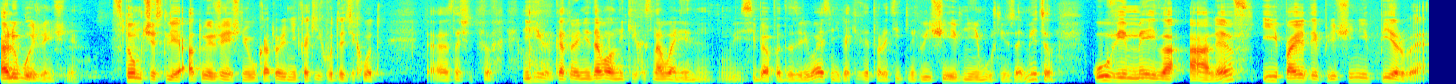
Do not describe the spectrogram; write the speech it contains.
любой женщине, в том числе о той женщине, у которой никаких вот этих вот значит, никаких, который не давал никаких оснований себя подозревать, никаких отвратительных вещей в ней муж не заметил. Уви мейла алев, и по этой причине первое.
